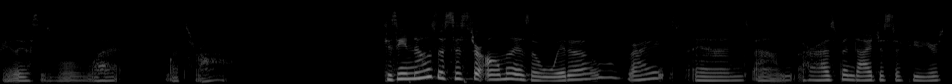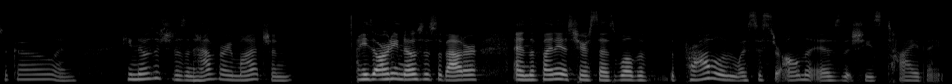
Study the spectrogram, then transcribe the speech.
Virgilio says, Well, what? What's wrong? Because he knows that Sister Alma is a widow, right? And um, her husband died just a few years ago. And he knows that she doesn't have very much. And He's already knows this about her. And the finance chair says, Well, the, the problem with Sister Alma is that she's tithing.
